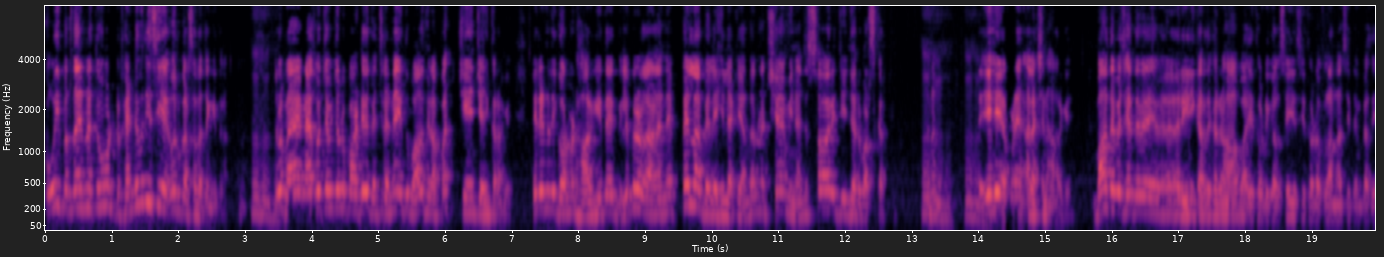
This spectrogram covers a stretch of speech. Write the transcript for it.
ਕੋਈ ਬੰਦਾ ਇਹਨਾਂ ਤੋਂ ਡਿਫੈਂਡ ਵੀ ਨਹੀਂ ਸੀ ਉਹਨੂੰ ਕਰ ਸਕਦਾ ਚੰਗੀ ਤਰ੍ਹਾਂ। ਚਲੋ ਮੈਂ ਮੈਂ ਸੋਚਿਆ ਵੀ ਚਲੋ ਪਾਰਟੀ ਦੇ ਵਿੱਚ ਰਹਿੰਦੇ ਹਾਂ, ਇਹ ਤੋਂ ਬਾਅਦ ਫਿਰ ਆਪਾਂ ਚੇਂਜ ਚੇਂਜ ਕਰਾਂਗੇ। ਫਿਰ ਇਹਨਾਂ ਦੀ ਗਵਰਨਮੈਂਟ ਹਾਰ ਗਈ ਤੇ ਲਿਬਰਲ ਵਾਲਿਆਂ ਨੇ ਪਹਿਲਾ ਬਿੱਲ ਇਹੀ ਲੈ ਕੇ ਆਂਦਾ ਉਹਨਾਂ ਨੇ 6 ਮਹੀਨਿਆਂ 'ਚ ਸਾਰੀ ਚੀਜ਼ ਰਿਵਰਸ ਕਰਤੀ ਹੂੰ ਹੂੰ ਹੂੰ ਤੇ ਇਹ ਆਪਣੇ ਇਲੈਕਸ਼ਨ ਹਾਰ ਗਏ। ਬਾਅਦ ਦੇ ਵਿੱਚ ਇਹਦੇ ਰੀ ਨਹੀਂ ਕਰਦੇ ਫਿਰ ਹਾਂ ਭਾਜੀ ਤੁਹਾਡੀ ਗੱਲ ਸਹੀ ਸੀ ਤੁਹਾਡਾ ਫਲਾਨਾ ਸੀ ਧਮਕਾ ਸੀ।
